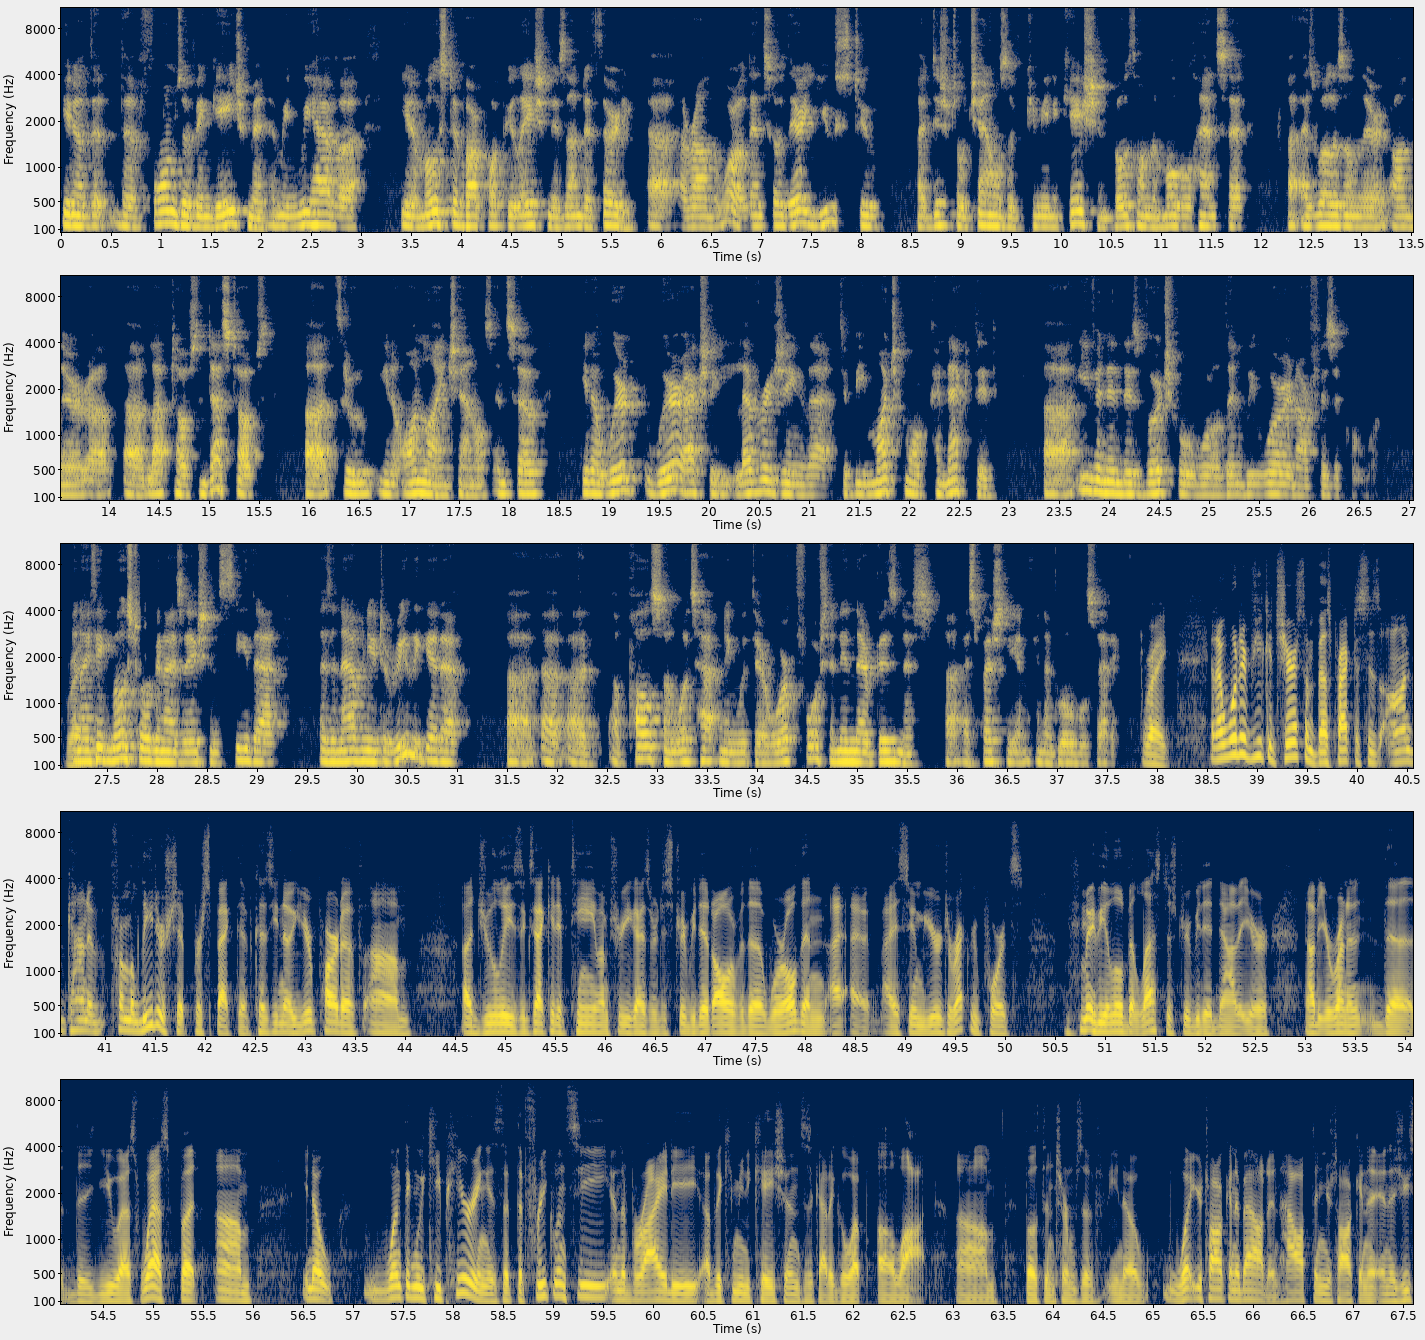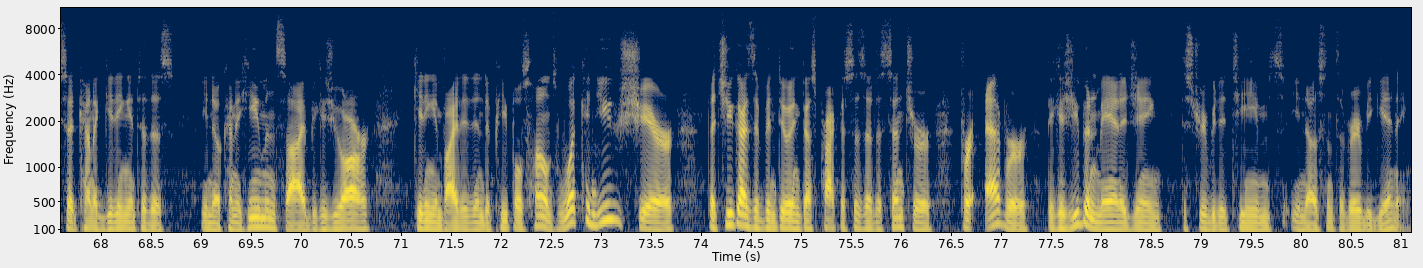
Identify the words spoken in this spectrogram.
you know, the, the forms of engagement, I mean, we have a, you know, most of our population is under 30 uh, around the world. And so they're used to uh, digital channels of communication, both on the mobile handset uh, as well as on their, on their uh, uh, laptops and desktops uh, through, you know, online channels. And so, you know, we're, we're actually leveraging that to be much more connected, even in this virtual world than we were in our physical world. Right. And I think most organizations see that as an avenue to really get a, uh, a, a, pulse on what's happening with their workforce and in their business, uh, especially in, in, a global setting. Right. And I wonder if you could share some best practices on kind of from a leadership perspective, because you know you're part of um, uh, Julie's executive team. I'm sure you guys are distributed all over the world, and I, I, I assume your direct reports maybe a little bit less distributed now that you're now that you're running the the U.S. West. But um, you know, one thing we keep hearing is that the frequency and the variety of the communications has got to go up a lot. Um, both in terms of you know what you're talking about and how often you're talking, and as you said, kind of getting into this you know kind of human side because you are getting invited into people's homes. What can you share that you guys have been doing best practices at Accenture forever because you've been managing distributed teams, you know, since the very beginning?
